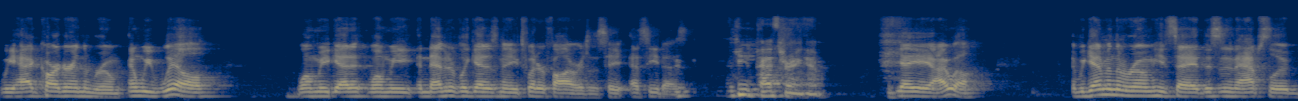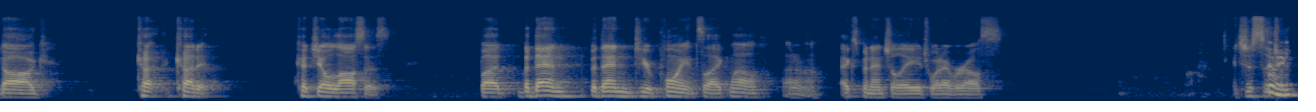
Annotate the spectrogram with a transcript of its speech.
we had Carter in the room, and we will, when we get it, when we inevitably get as many Twitter followers as he as he does. Keep pestering him. Yeah, yeah, yeah. I will. If we get him in the room, he'd say, "This is an absolute dog. Cut, cut it, cut your losses." But but then but then to your point, it's like, well, I don't know, exponential age, whatever else. It's just I mean,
